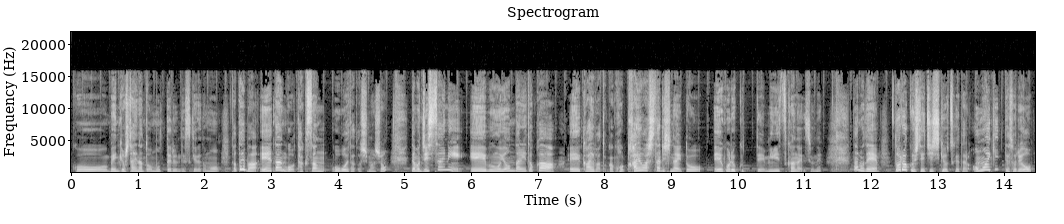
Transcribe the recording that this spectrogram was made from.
こう、勉強したいなと思ってるんですけれども、例えば英単語をたくさん覚えたとしましょう。でも実際に英文を読んだりとか、英会話とか、会話したりしないと、英語力って身につかないですよね。なので、努力して知識をつけたら思い切ってそれを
